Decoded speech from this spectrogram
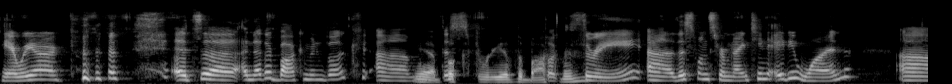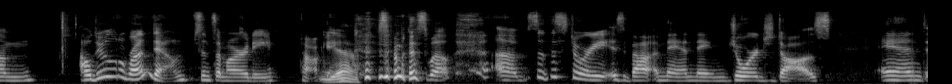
here we are. it's uh, another Bachman book. Um, yeah, book three of the Bachman. Book three. Uh, this one's from 1981. Um, I'll do a little rundown since I'm already talking. Yeah, as well. Um, so this story is about a man named George Dawes, and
